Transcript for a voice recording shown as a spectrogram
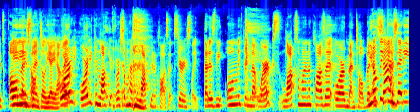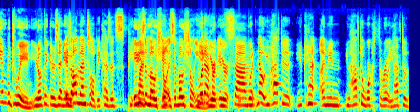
It's all it mental. Is mental, yeah, yeah. Or I, or you can lock your, or someone has to lock you in a closet. Seriously, that is the only thing that works. Lock someone in a closet or mental. But you don't think sad. there's any in between. You don't think there's any. It's all mental because it's. It like, is emotional. It's, it's, emotional eating. Whatever. You're, it's um. What, no, you have to. You can't. I mean, you have to work through it. You have to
